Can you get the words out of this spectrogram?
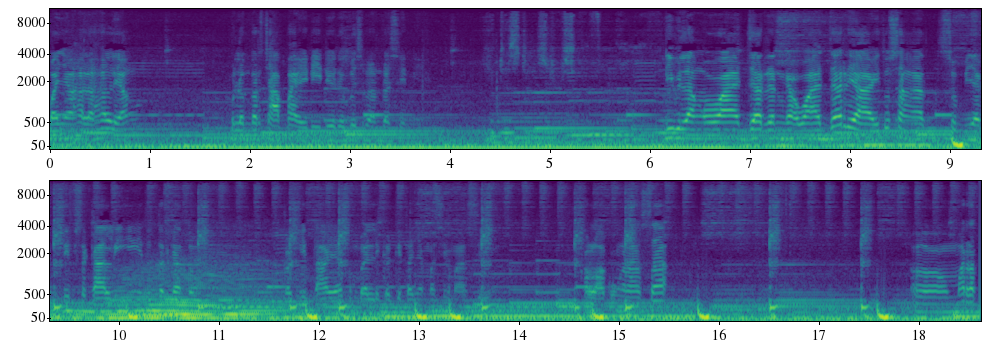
banyak hal-hal yang belum tercapai di 2019 ini dibilang wajar dan nggak wajar ya itu sangat subjektif sekali. Itu tergantung ke kita ya kembali ke kitanya masing-masing. Kalau aku ngerasa uh, merat,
